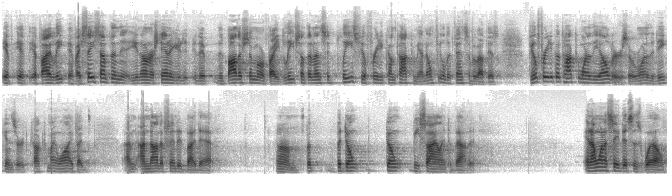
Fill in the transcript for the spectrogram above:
If, if, if, I, leave, if I say something that you don't understand or you, that, that bothersome, or if I leave something unsaid, please feel free to come talk to me. I don't feel defensive about this. Feel free to go talk to one of the elders or one of the deacons or talk to my wife. I, I'm, I'm not offended by that. Um, but but don't, don't be silent about it. And I want to say this as well.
